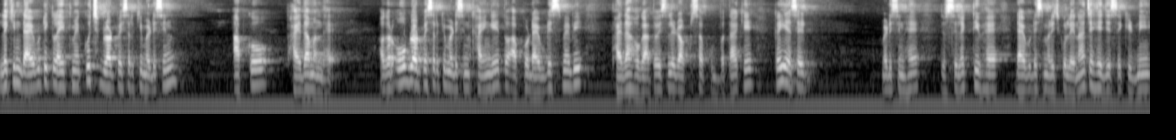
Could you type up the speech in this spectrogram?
लेकिन डायबिटिक लाइफ में कुछ ब्लड प्रेशर की मेडिसिन आपको फ़ायदामंद है। अगर वो ब्लड प्रेशर की मेडिसिन खाएँगे तो आपको डायबिटीज़ में भी फ़ायदा होगा। तो इसलिए डॉक्टर साहब को बता के कई ऐसे मेडिसिन है जो सिलेक्टिव है, डायबिटीज़ मरीज़ को लेना चाहिए, जिससे किडनी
